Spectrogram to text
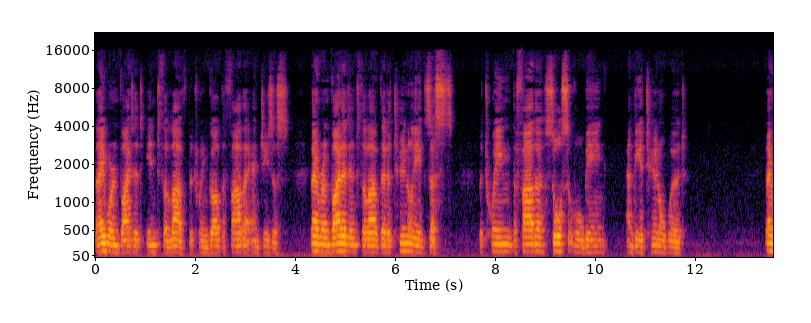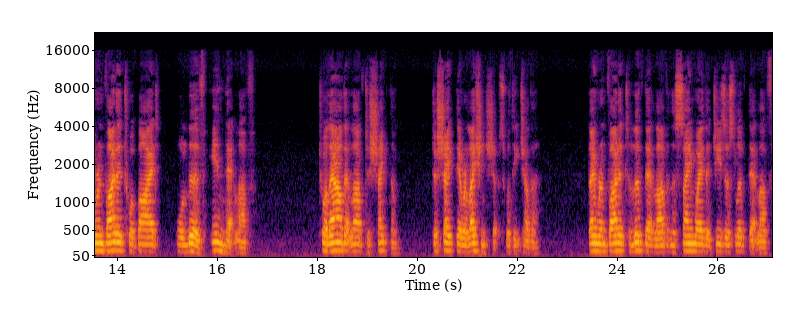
They were invited into the love between God the Father and Jesus. They were invited into the love that eternally exists between the Father, source of all being, and the eternal Word. They were invited to abide or live in that love, to allow that love to shape them, to shape their relationships with each other. They were invited to live that love in the same way that Jesus lived that love,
